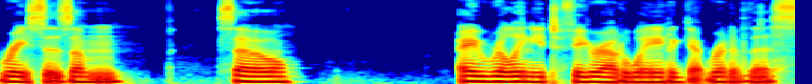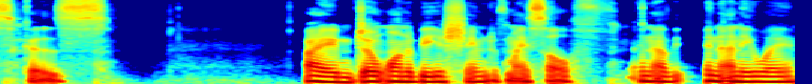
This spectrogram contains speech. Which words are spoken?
racism. So I really need to figure out a way to get rid of this because I don't want to be ashamed of myself in, in any way.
